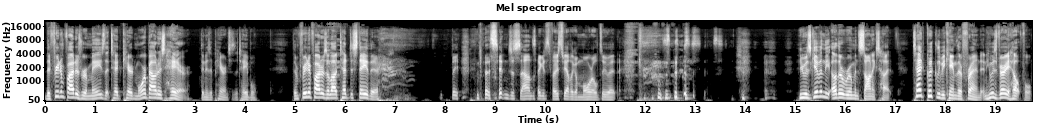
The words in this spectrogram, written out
The freedom fighters were amazed that Ted cared more about his hair than his appearance as a table. The freedom fighters allowed Ted to stay there. the, the sentence just sounds like it's supposed to have like a moral to it. he was given the other room in Sonic's hut. Ted quickly became their friend, and he was very helpful.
